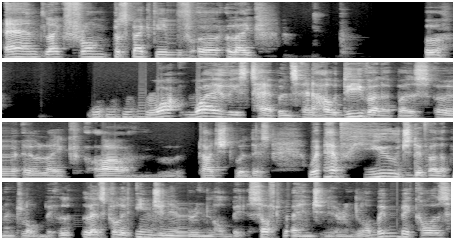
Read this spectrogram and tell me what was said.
And like from perspective, uh, like. Uh, why, why this happens and how developers uh, uh, like are touched with this we have huge development lobby let's call it engineering lobby software engineering lobby because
